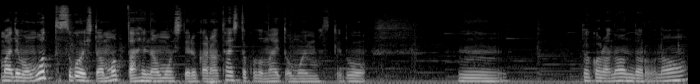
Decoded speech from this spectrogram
まあでももっとすごい人はもっと大変な思いしてるから大したことないと思いますけどうん。だからなんだろうな。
